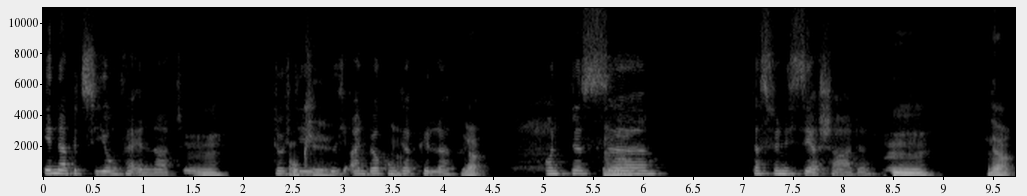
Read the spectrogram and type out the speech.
in der Beziehung verändert. Mhm. Durch, okay. die, durch Einwirkung ja. der Pille. Ja. Und das, genau. das finde ich sehr schade. Mhm. Ja.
